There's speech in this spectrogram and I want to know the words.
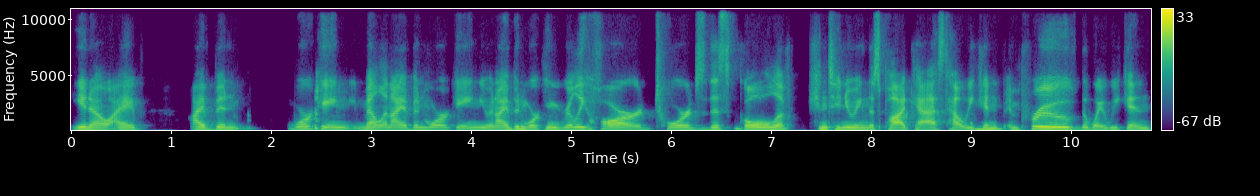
you know, I've I've been working, Mel and I have been working, you and I have been working really hard towards this goal of continuing this podcast, how we can mm-hmm. improve the way we can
